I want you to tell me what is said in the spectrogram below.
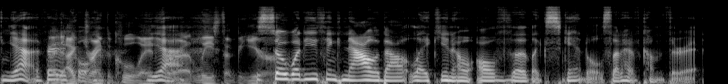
Yeah, very I, cool. I drank the Kool Aid Yeah. for at least a year. So what do you think now about like, you know, all the like scandals that have come through it?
